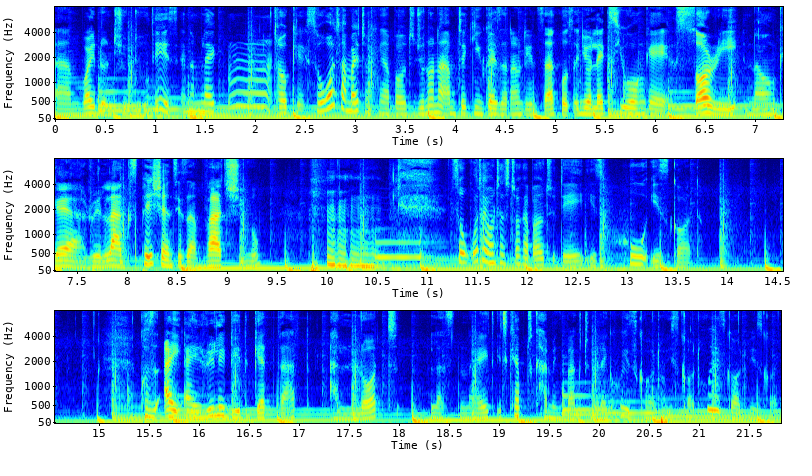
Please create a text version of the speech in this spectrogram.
um, why don't you do this? And I'm like, mm, okay, so what am I talking about? Junona, I'm taking you guys around in circles. And you're like, Siwonge, sorry, naongea, relax. Patience is a virtue. so what I want us to talk about today is who is God? Because I, I really did get that a lot last night. It kept coming back to me like, who is God? Who is God? Who is God? Who is God?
